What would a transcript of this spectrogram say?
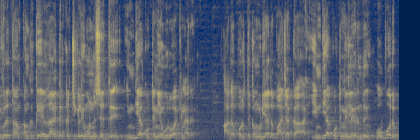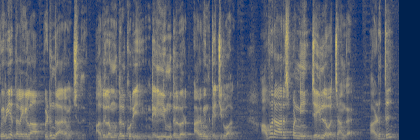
இவர் தான் பங்குக்கு எல்லா எதிர்க்கட்சிகளையும் ஒன்று சேர்த்து இந்தியா கூட்டணியை உருவாக்கினார். அதை பொறுத்துக்க முடியாத பாஜக இந்தியா கூட்டணியிலிருந்து ஒவ்வொரு பெரிய தலைகளா பிடுங்க ஆரம்பிச்சது. அதுல முதல் குறி டெல்லி முதல்வர் அரவிந்த் கெஜ்ரிவால். அவரை அரெஸ்ட் பண்ணி ஜெயிலில் வச்சாங்க. அடுத்து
